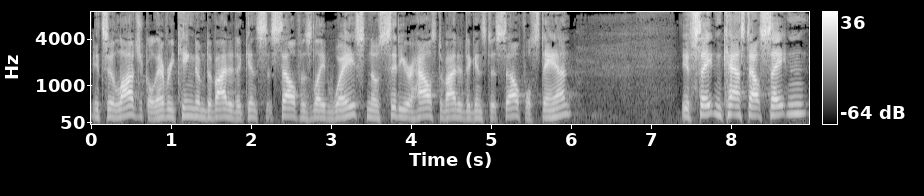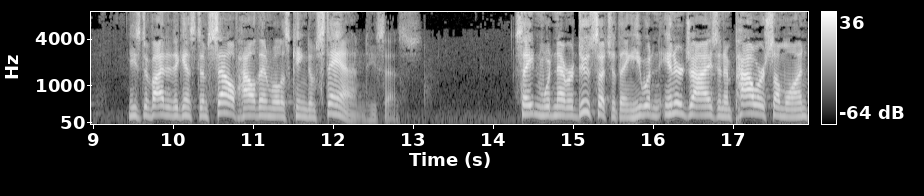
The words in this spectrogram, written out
It's illogical. Every kingdom divided against itself is laid waste. No city or house divided against itself will stand. If Satan cast out Satan, he's divided against himself. How then will his kingdom stand? He says. Satan would never do such a thing. He wouldn't energize and empower someone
